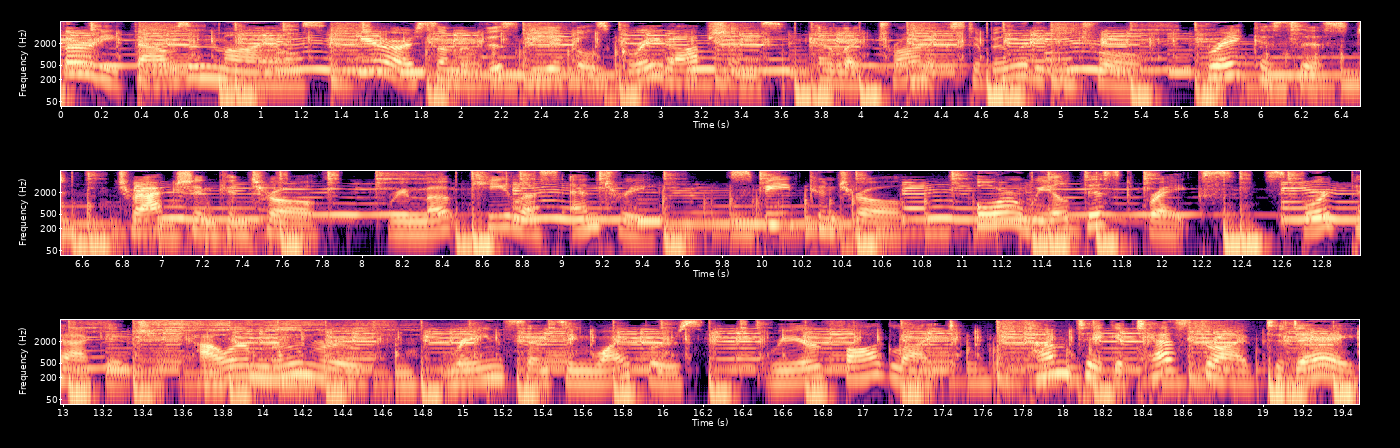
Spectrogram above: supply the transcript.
30,000 miles. Here are some of this vehicle's great options. Electronic stability control, brake assist, traction control, remote keyless entry, speed control, four-wheel disc brakes, sport package, power moonroof, rain sensing wipers, rear fog light. Come take a test drive today.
